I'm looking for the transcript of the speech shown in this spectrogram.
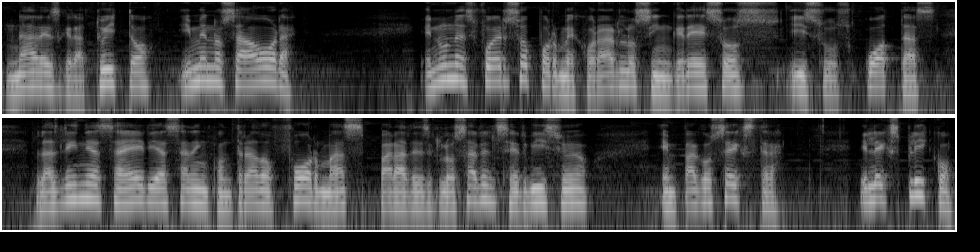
Nada es gratuito, y menos ahora. En un esfuerzo por mejorar los ingresos y sus cuotas, las líneas aéreas han encontrado formas para desglosar el servicio en pagos extra. Y le explico,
